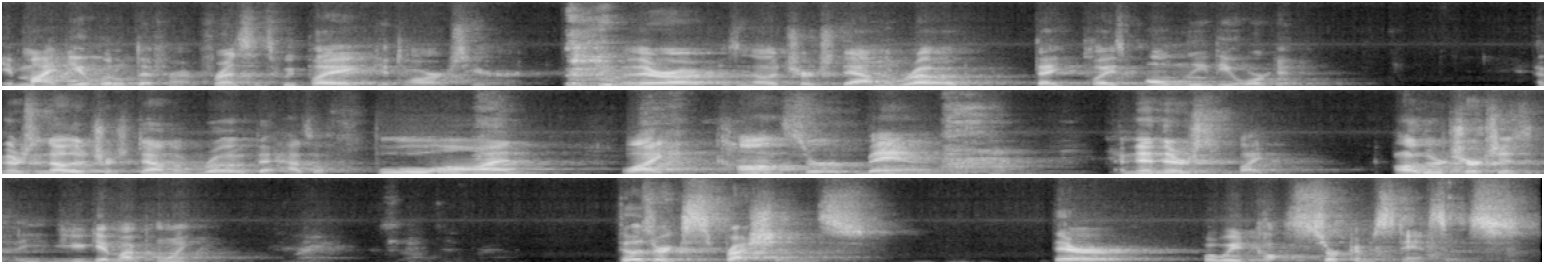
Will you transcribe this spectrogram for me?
it might be a little different. For instance, we play guitars here. There are, is another church down the road that plays only the organ. And there's another church down the road that has a full on, like, concert band. And then there's, like, other churches, you get my point? Right. It's all different. Those are expressions. They're what we'd call circumstances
